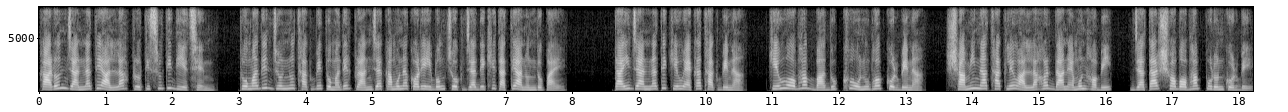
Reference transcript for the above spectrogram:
কারণ জান্নাতে আল্লাহ প্রতিশ্রুতি দিয়েছেন, তোমাদের জন্য থাকবে তোমাদের প্রাণ যা কামনা করে এবং চোখ যা দেখে তাতে আনন্দ পায়। তাই জান্নাতে কেউ একা থাকবে না। কেউ অভাব বা দুঃখ অনুভব করবে না। স্বামী না থাকলেও আল্লাহর দান এমন হবে, যা তার সব অভাব পূরণ করবে।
